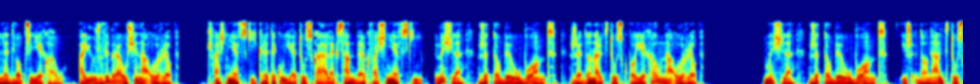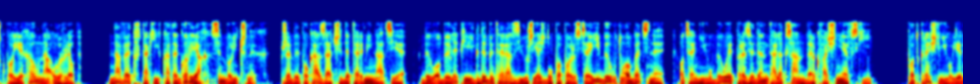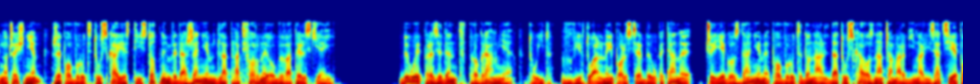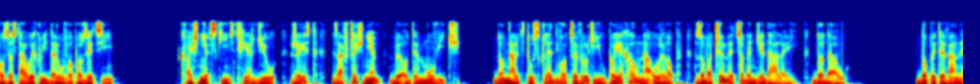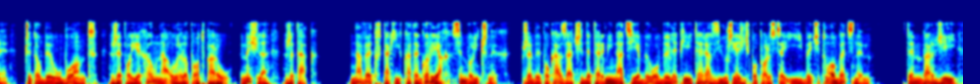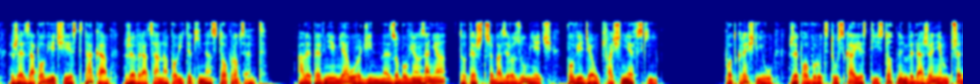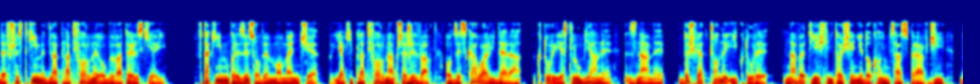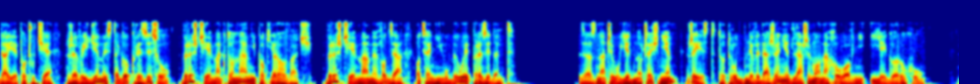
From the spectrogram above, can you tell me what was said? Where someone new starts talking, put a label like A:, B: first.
A: ledwo przyjechał, a już wybrał się na urlop. Kwaśniewski krytykuje Tuska Aleksander Kwaśniewski. Myślę, że to był błąd, że Donald Tusk pojechał na urlop. Myślę, że to był błąd, iż Donald Tusk pojechał na urlop. Nawet w takich kategoriach symbolicznych, żeby pokazać determinację, byłoby lepiej gdyby teraz już jeździł po Polsce i był tu obecny, ocenił były prezydent Aleksander Kwaśniewski. Podkreślił jednocześnie, że powrót Tuska jest istotnym wydarzeniem dla Platformy Obywatelskiej. Były prezydent w programie Tweet w wirtualnej Polsce był pytany, czy jego zdaniem powrót Donalda Tuska oznacza marginalizację pozostałych liderów opozycji. Kwaśniewski stwierdził, że jest za wcześnie, by o tym mówić. Donald Tusk ledwo co wrócił pojechał na urlop, zobaczymy co będzie dalej, dodał. Dopytywany, czy to był błąd, że pojechał na urlop odparł, myślę, że tak. Nawet w takich kategoriach symbolicznych, żeby pokazać determinację byłoby lepiej teraz już jeździć po Polsce i być tu obecnym. Tym bardziej, że zapowiedź jest taka, że wraca na polityki na 100%. Ale pewnie miał rodzinne zobowiązania, to też trzeba zrozumieć, powiedział Kwaśniewski. Podkreślił, że powrót Tuska jest istotnym wydarzeniem przede wszystkim dla Platformy Obywatelskiej. W takim kryzysowym momencie, jaki Platforma przeżywa, odzyskała lidera, który jest lubiany, znany, doświadczony i który, nawet jeśli to się nie do końca sprawdzi, daje poczucie, że wyjdziemy z tego kryzysu. Wreszcie ma kto nami pokierować, wreszcie mamy wodza, ocenił były prezydent. Zaznaczył jednocześnie, że jest to trudne wydarzenie dla Szymona Hołowni i jego ruchu.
